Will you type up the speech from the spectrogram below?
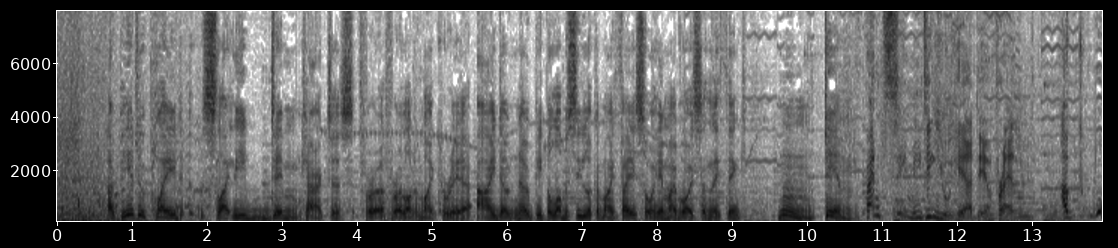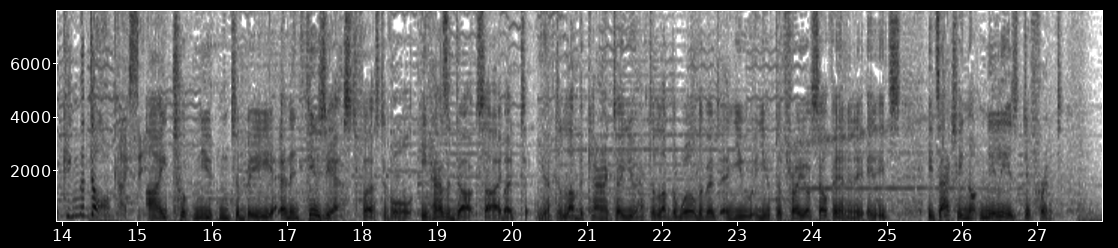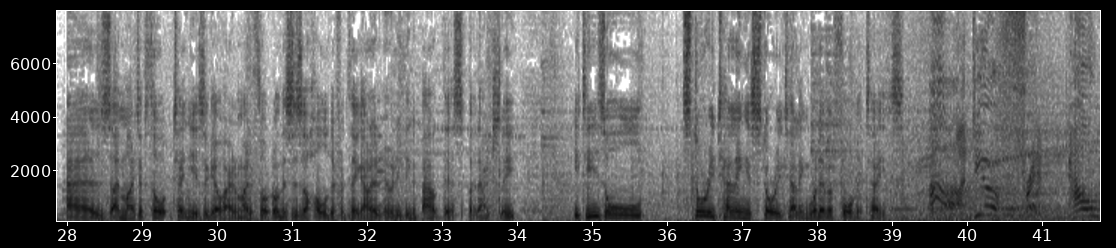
I appear to have played slightly dim characters for for a lot of my career. I don't know. People obviously look at my face or hear my voice and they think, "Hmm, dim." Fancy meeting you here, dear friend. Out walking the dog, I see. I took Newton to be an enthusiast first of all. He has a dark side, but you have to love the character, you have to love the world of it, and you you have to throw yourself in. And it, it, it's it's actually not nearly as different as I might have thought 10 years ago. I might have thought, oh, this is a whole different thing. I don't know anything about this. But actually, it is all storytelling is storytelling, whatever form it takes. Ah, dear friend, how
